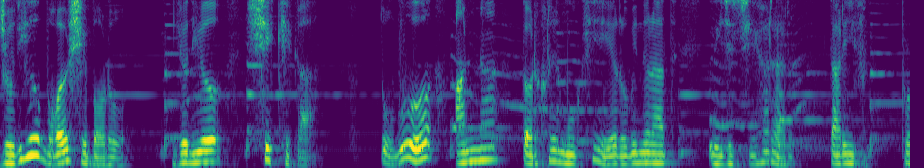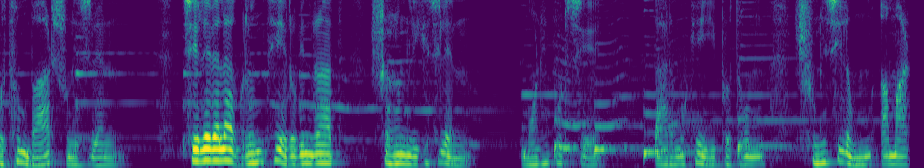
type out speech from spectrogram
যদিও বয়সে বড়, যদিও শিক্ষিকা, তবুও আন্না তরখরের মুখে রবীন্দ্রনাথ নিজের চেহারার তারিফ প্রথমবার শুনেছিলেন। ছেলেবেলা গ্রন্থে রবীন্দ্রনাথ স্বয়ং লিখেছিলেন, মনে পড়ছে তার মুখেই প্রথম শুনেছিলাম আমার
